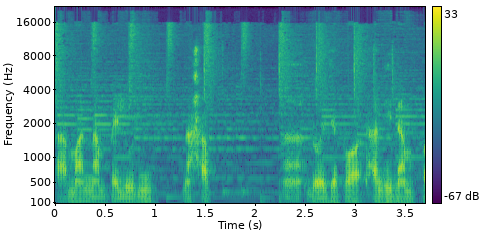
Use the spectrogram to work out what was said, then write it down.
สามารถนำไปลุ้นนะครับอ่าโดยเฉพาะท่านที่นำไป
